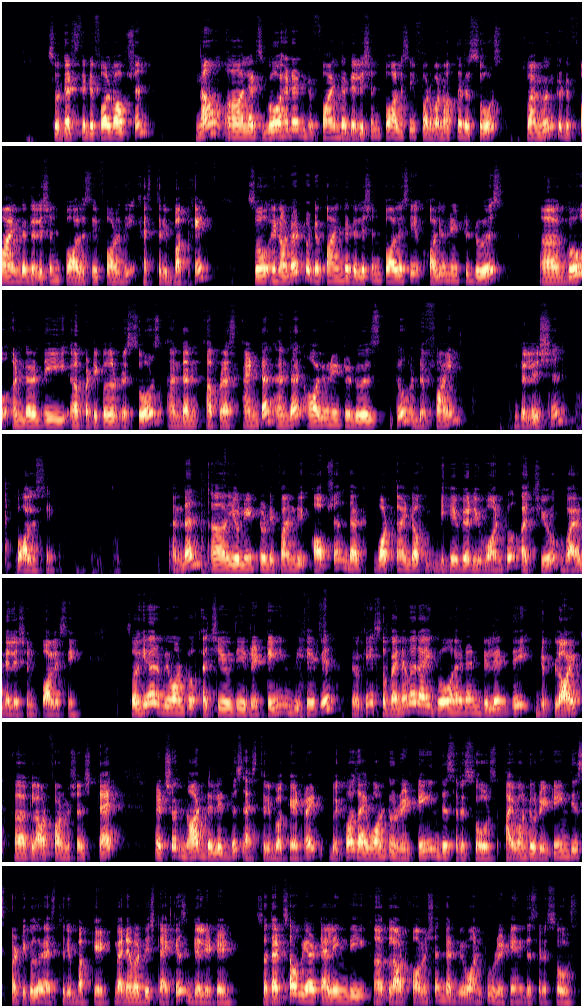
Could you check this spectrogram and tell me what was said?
So that's the default option. Now uh, let's go ahead and define the deletion policy for one of the resource. So I'm going to define the deletion policy for the S3 bucket. So in order to define the deletion policy, all you need to do is uh, go under the uh, particular resource and then uh, press enter and then all you need to do is to define deletion policy. And then uh, you need to define the option that what kind of behavior you want to achieve via deletion policy. So here we want to achieve the retain behavior okay? So whenever i go ahead and delete the deployed uh, cloud formation stack it should not delete this s3 bucket right? Because i want to retain this resource. I want to retain this particular s3 bucket whenever the stack is deleted so that's how we are telling the uh, cloud formation that we want to retain this resource.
